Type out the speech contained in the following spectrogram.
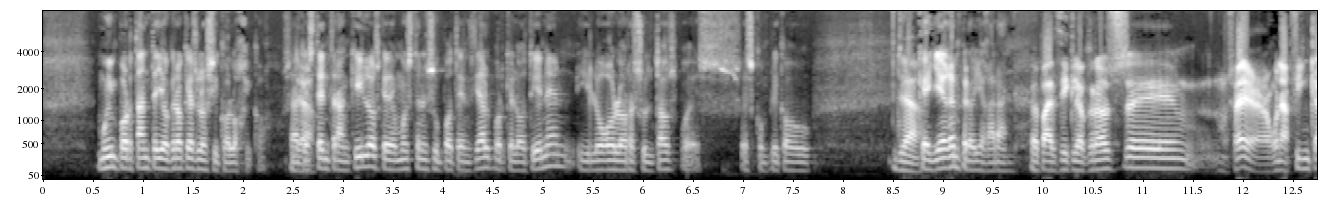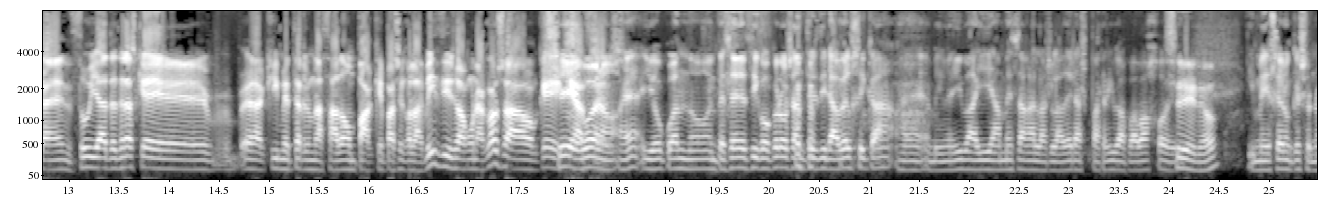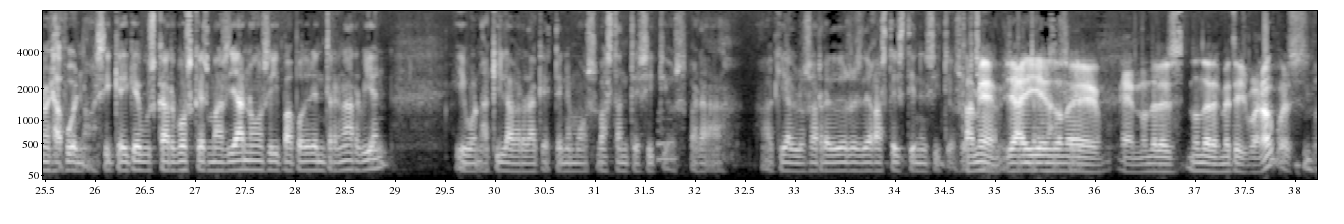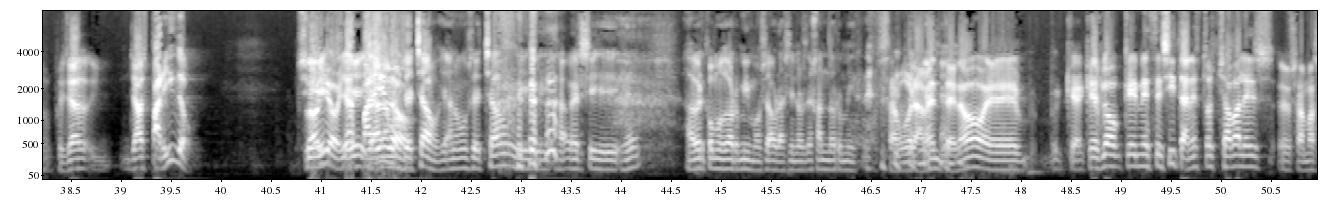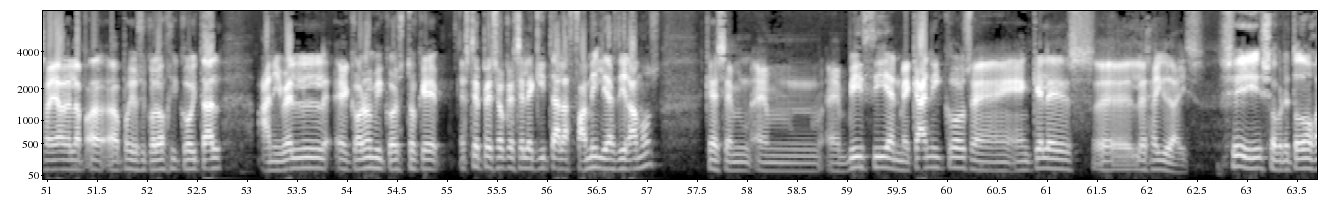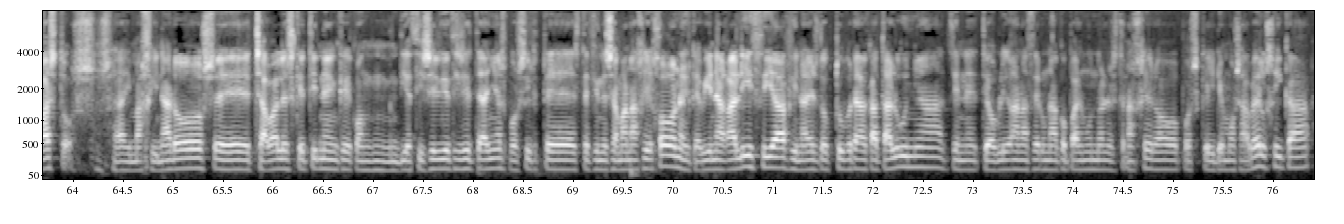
muy importante yo creo que es lo psicológico. O sea, Ya. que estén tranquilos, que demuestren su potencial porque lo tienen y luego los resultados pues es complicado Ya. que lleguen, pero llegarán. Pero para el ciclocross, eh, no sé, alguna finca en Zuya tendrás que eh, aquí meterle un azadón para que pase con las bicis o alguna cosa o qué. Sí, qué bueno, eh, yo cuando empecé el ciclocross antes de ir a Bélgica, eh, me iba ahí a Mézaga en las laderas para arriba, para abajo y, Sí, ¿no? y me dijeron que eso no era bueno, así que hay que buscar bosques más llanos y para poder entrenar bien. Y bueno, aquí la verdad que tenemos bastantes sitios para... Aquí a los alrededores de Gasteiz tienen sitios. También, y ahí es donde, en donde, les, donde les metéis. Bueno, pues, pues ya, ya has parido. Sí, Glorio, ya sí, has parido. lo hemos echado, ya lo hemos echado y a ver si... eh, A ver cómo dormimos ahora, si nos dejan dormir. Seguramente, ¿no? Eh, ¿qué, qué es lo que necesitan estos chavales, o sea, más allá del ap- apoyo psicológico y tal, a nivel económico, esto que este peso que se le quita a las familias, digamos, que es en, en- en bici, en mecánicos, en, en qué les, eh, les ayudáis? Sí, sobre todo gastos. O sea, imaginaros eh, chavales que tienen que con 16, 17 años pues irte este fin de semana a Gijón, el que viene a Galicia, a finales de octubre a Cataluña, tiene- te obligan a hacer una Copa del Mundo en el extranjero, pues que iremos a Bélgica.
